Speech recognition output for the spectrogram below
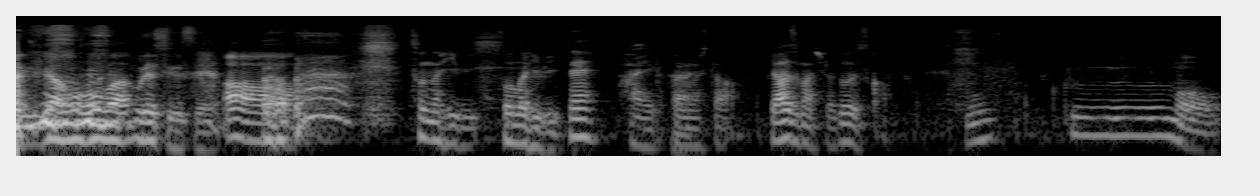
うん。いやもうほんま嬉しいですよ。ああそんな日々。そんな日々。ね。はいわかりました、じゃあ東氏はどうですか？僕も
